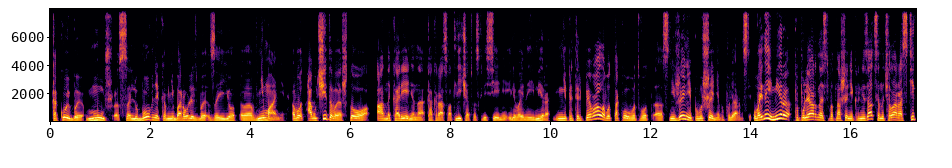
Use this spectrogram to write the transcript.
какой бы муж с любовником не боролись бы за ее э, внимание. Вот. А учитывая, что Анна Каренина, как раз в отличие от «Воскресенья» или «Войны и мира», не претерпевала вот такого вот, вот э, снижения и повышения популярности. У «Войны и мира» популярность в отношении экранизации начала расти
